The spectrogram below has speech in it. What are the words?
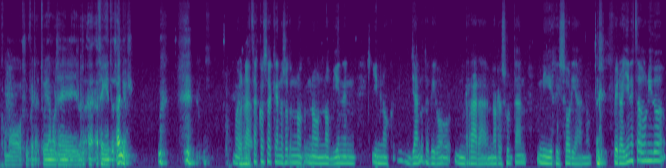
Como si fuera, estuviéramos hace 500 años. Bueno, pues estas cosas que a nosotros nos, vienen y nos, ya no te digo raras, nos resultan ni irrisorias, ¿no? Pero allí en Estados Unidos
